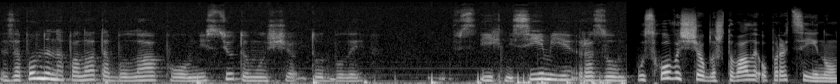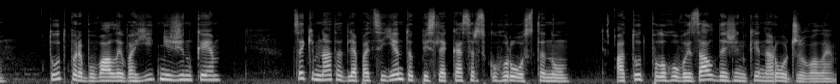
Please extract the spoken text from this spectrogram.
Заповнена палата була повністю, тому що тут були їхні сім'ї разом. У сховищі облаштували операційну. Тут перебували вагітні жінки. Це кімната для пацієнток після кесарського розтину. А тут пологовий зал, де жінки народжували.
